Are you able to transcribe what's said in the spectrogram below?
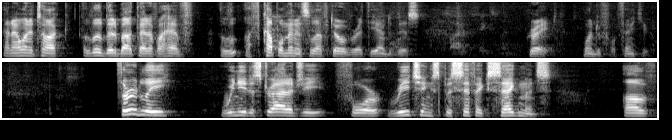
And I want to talk a little bit about that if I have a, a couple minutes left over at the end of this. Great, wonderful, thank you. Thirdly, we need a strategy for reaching specific segments of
